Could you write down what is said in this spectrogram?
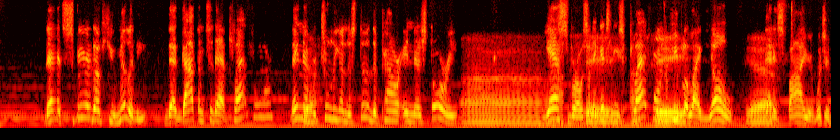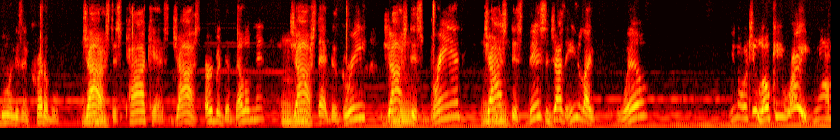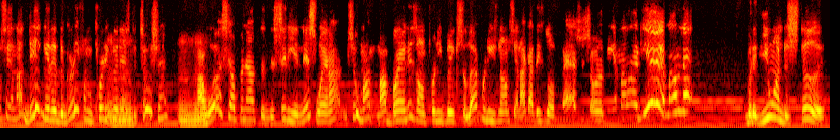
that spirit of humility that got them to that platform, they never yeah. truly understood the power in their story. Uh, yes, bro. So they get to these platforms where people are like, yo, yeah. that is fire. What you're doing is incredible. Mm-hmm. Josh, mm-hmm. this podcast, Josh, urban development, mm-hmm. Josh, that degree, Josh, mm-hmm. this brand, Josh, mm-hmm. this, this, and Josh. And you're like, well, you know what, you low key right. You know what I'm saying? I did get a degree from a pretty mm-hmm. good institution. Mm-hmm. I was helping out the, the city in this way, and I too my, my brand is on pretty big celebrities. You know what I'm saying? I got these little fashion shows up and I'm like, yeah, I'm not. But if you understood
